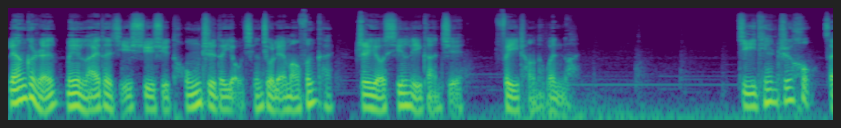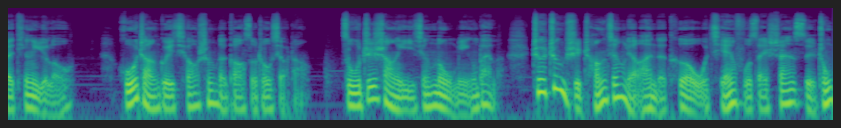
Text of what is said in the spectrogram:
两个人没来得及叙叙同志的友情，就连忙分开，只有心里感觉非常的温暖。几天之后，在听雨楼，胡掌柜悄声的告诉周校长，组织上已经弄明白了，这正是长江两岸的特务潜伏在山寺中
